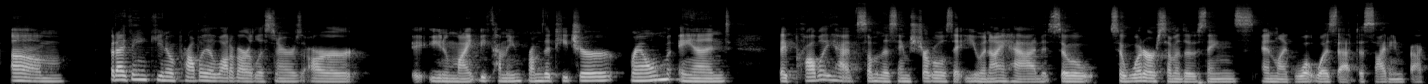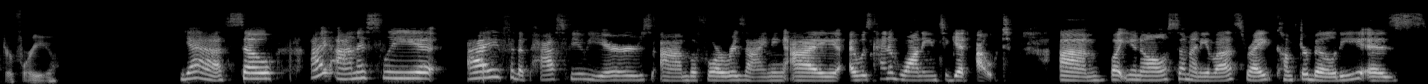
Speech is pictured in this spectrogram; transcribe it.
um, but I think you know probably a lot of our listeners are, eh, you know, might be coming from the teacher realm, and they probably have some of the same struggles that you and I had. So, so what are some of those things, and like what was that deciding factor for you? Yeah, so I honestly, I for the past few years, um, before resigning, I I was kind of wanting to get out. Um, but you know, so many of us, right? Comfortability is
